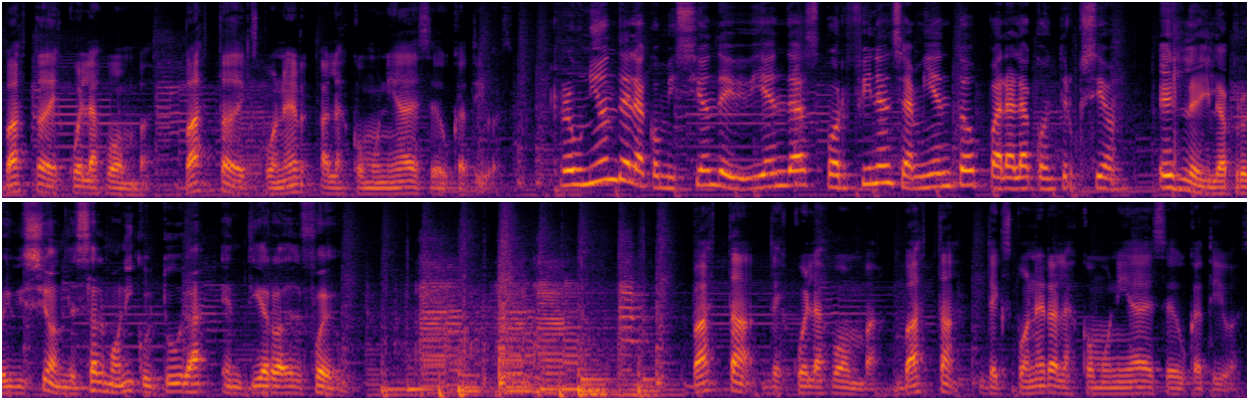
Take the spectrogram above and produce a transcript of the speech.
Basta de escuelas bombas, basta de exponer a las comunidades educativas. Reunión de la Comisión de Viviendas por financiamiento para la construcción. Es ley la prohibición de salmonicultura en Tierra del Fuego. Basta de escuelas bomba, basta de exponer a las comunidades educativas.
